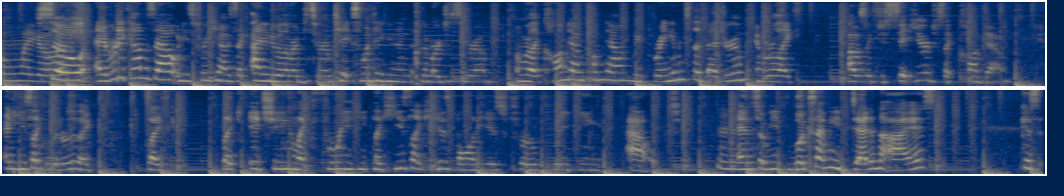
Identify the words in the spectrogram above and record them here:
Oh my god. So everybody comes out and he's freaking out. He's like, I need to go to the emergency room. Take someone take him into the emergency room. And we're like, calm down, calm down. We bring him into the bedroom and we're like, I was like, just sit here, just like calm down. And he's like literally like like like itching and like freaking like he's like his body is freaking out. Mhm. And so he looks at me dead in the eyes. Because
